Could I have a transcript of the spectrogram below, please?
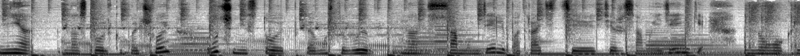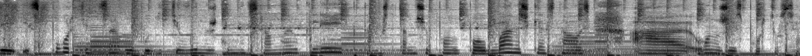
не настолько большой, лучше не стоит, потому что вы на самом деле потратите те же самые деньги, но клей испортится, вы будете вынуждены все равно клеить, потому что еще пол, пол баночки осталось, а он уже испортился.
